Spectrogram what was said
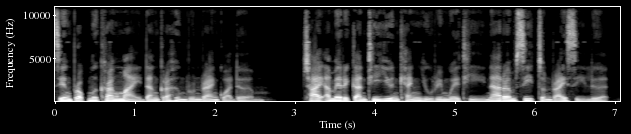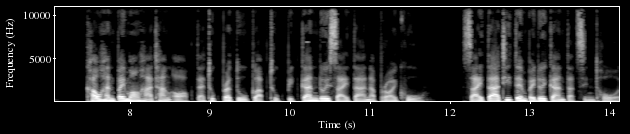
เสียงปรบมือครั้งใหม่ดังกระหึ่มรุนแรงกว่าเดิม ชายอเมริกันที่ยืนแข็งอยู่ริมเวทีหน้าเริ่มซีดจนไร้สีเลือด เขาหันไปมองหาทางออก แต่ทุกประตูกลับถูกปิดกั้นด้วยสายตานับร้อยคู่ สายตาที่เต็มไปด้วยการตัดสินโทษ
